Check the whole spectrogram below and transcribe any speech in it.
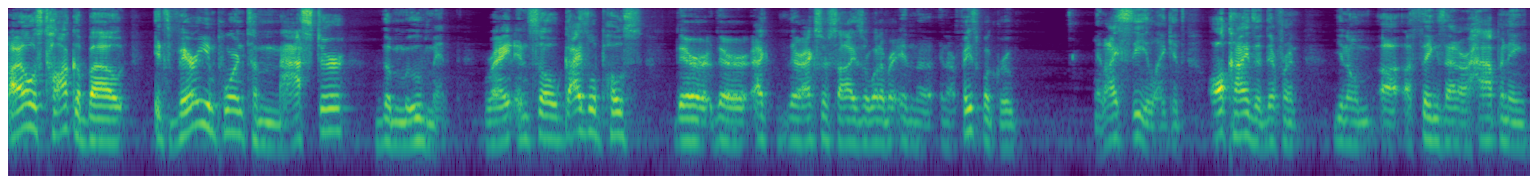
I always talk about it's very important to master the movement, right? And so guys will post their their their exercise or whatever in the in our Facebook group, and I see like it's all kinds of different you know uh, uh, things that are happening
